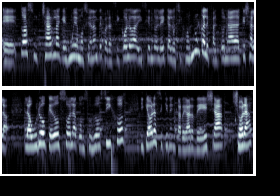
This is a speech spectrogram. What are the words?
Eh, toda su charla que es muy emocionante con la psicóloga diciéndole que a los hijos nunca le faltó nada, que ella la, laburó, quedó sola con sus dos hijos y que ahora se quiere encargar de ella. Lloras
